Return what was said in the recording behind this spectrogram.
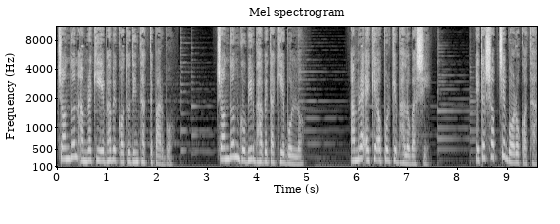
চন্দন, আমরা কি এভাবে কতদিন থাকতে পারব? চন্দন গভীরভাবে তাকিয়ে বলল, আমরা একে অপরকে ভালোবাসি। এটা সবচেয়ে বড় কথা।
